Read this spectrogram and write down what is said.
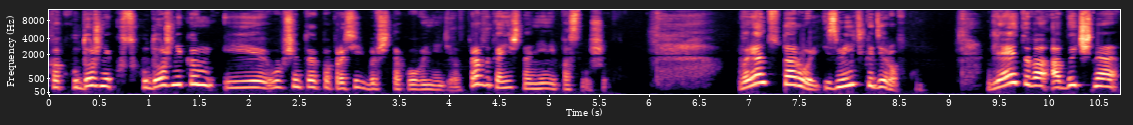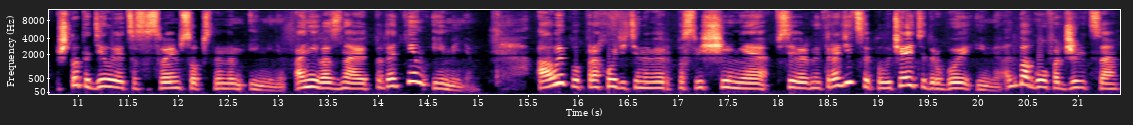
как художник с художником и в общем-то попросить больше такого не делать. Правда, конечно, они не послушают. Вариант второй, изменить кодировку. Для этого обычно что-то делается со своим собственным именем. Они вас знают под одним именем, а вы проходите, например, посвящение в северной традиции, получаете другое имя от богов, от жреца.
